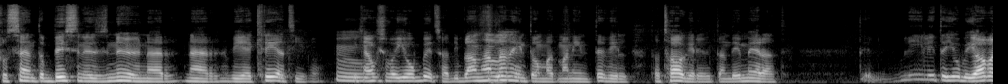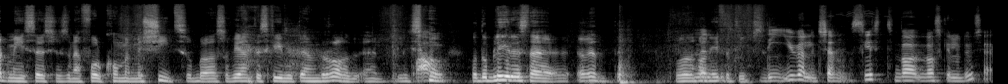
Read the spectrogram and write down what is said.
procent och business nu när, när vi är kreativa? Mm. Det kan också vara jobbigt. Så ibland handlar det mm. inte om att man inte vill ta tag i det utan det är mer att det blir lite jobbigt. Jag har varit med i sessions när folk kommer med sheets och bara så vi har inte skrivit en rad än. Liksom. Wow. Och då blir det så här, jag vet inte. Vad har ni för tips? Det är ju väldigt känsligt. Vad, vad skulle du säga?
